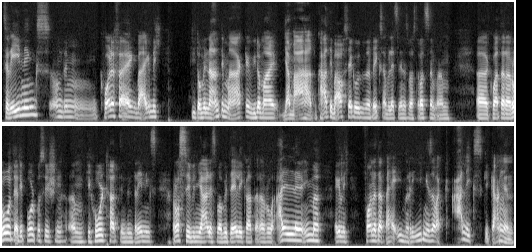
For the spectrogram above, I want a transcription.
Trainings und im Qualifying war eigentlich die dominante Marke wieder mal Yamaha. Ducati war auch sehr gut unterwegs, aber letzten Endes war es trotzdem ähm, äh, Quattararo, der die Pole Position ähm, geholt hat in den Trainings, Rossi, Vinales, Morbidelli, Quattararo, alle immer eigentlich vorne dabei. Im Regen ist aber gar nichts gegangen.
